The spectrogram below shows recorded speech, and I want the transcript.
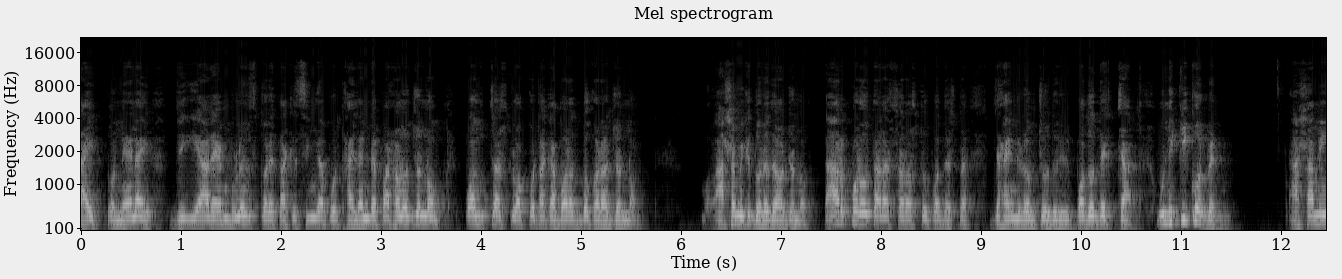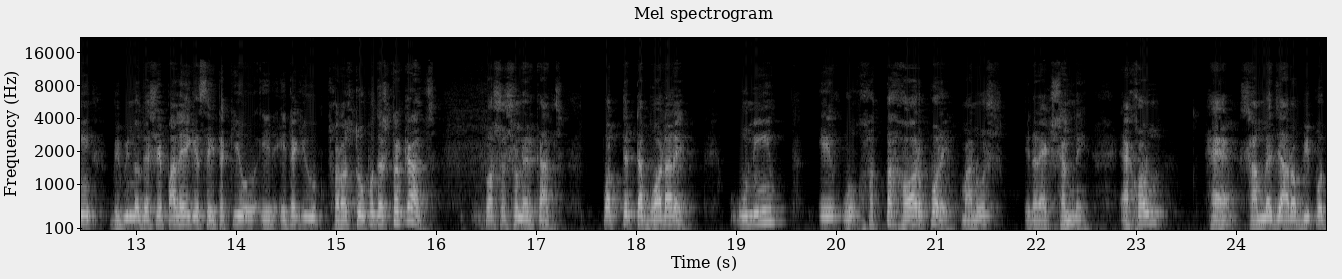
দায়িত্ব নেয় নাই যে এয়ার অ্যাম্বুলেন্স করে তাকে সিঙ্গাপুর, থাইল্যান্ডে পাঠানোর জন্য পঞ্চাশ লক্ষ টাকা বরাদ্দ করার জন্য, আসামিকে ধরে দেওয়ার জন্য। তারপরেও তারা স্বরাষ্ট্র উপদেষ্টা জাহাঙ্গীর আলম চৌধুরীর পদত্যাগ চান উনি কি করবেন? আসামি বিভিন্ন দেশে পালিয়ে গেছে, এটা কি এটা কি স্বরাষ্ট্র উপদেষ্টার কাজ? প্রশাসনের কাজ। প্রত্যেকটা বর্ডারে উনি হত্যা হওয়ার পরে মানুষ এটার অ্যাকশন নেই এখন হ্যাঁ সামনে যে আরও বিপদ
